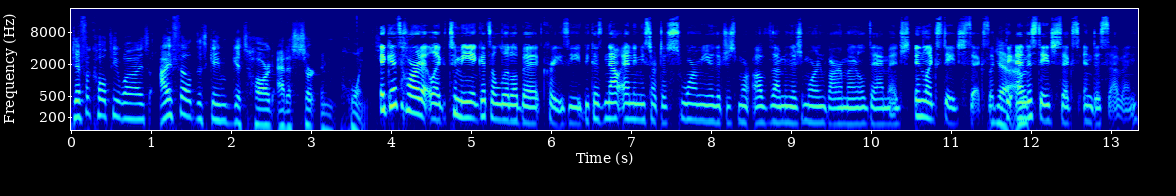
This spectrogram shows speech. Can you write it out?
difficulty wise, I felt this game gets hard at a certain point. It gets hard at like to me. It gets a little bit crazy because now enemies start to swarm you. There's just more of them, and there's more environmental damage in like stage six, like Yeah, the I end was- of stage six into seven.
